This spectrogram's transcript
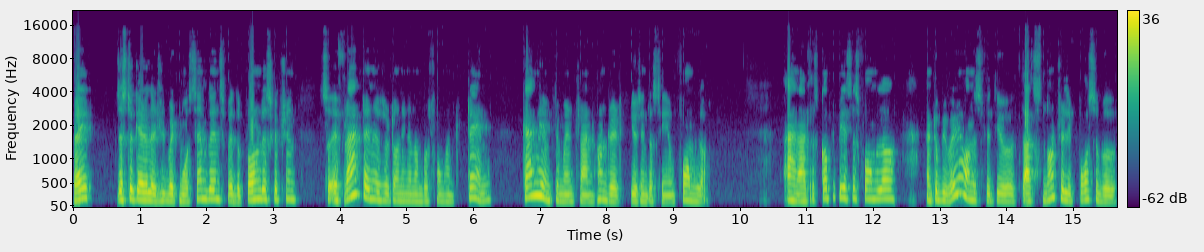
right just to get a little bit more semblance with the problem description so if rand10 is returning a number from 1 to 10 can we implement rand100 using the same formula and I'll just copy paste this formula. And to be very honest with you that's not really possible.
